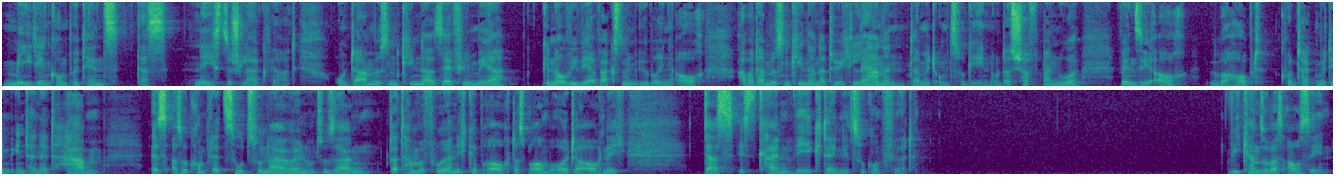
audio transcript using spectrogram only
Medienkompetenz das nächste Schlagwort. Und da müssen Kinder sehr viel mehr, genau wie wir Erwachsenen im Übrigen auch, aber da müssen Kinder natürlich lernen, damit umzugehen. Und das schafft man nur, wenn sie auch überhaupt Kontakt mit dem Internet haben. Es also komplett zuzunageln und zu sagen, das haben wir früher nicht gebraucht, das brauchen wir heute auch nicht, das ist kein Weg, der in die Zukunft führt. Wie kann sowas aussehen?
